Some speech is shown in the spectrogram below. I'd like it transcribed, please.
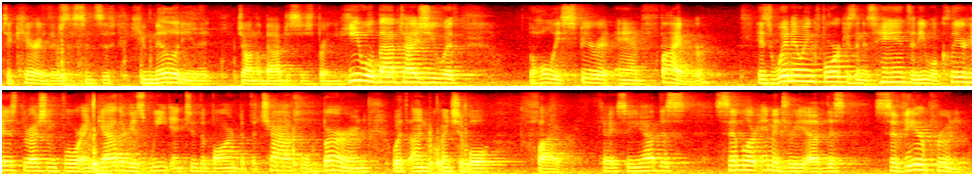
to carry. There's a sense of humility that John the Baptist is bringing. He will baptize you with the Holy Spirit and fire. His winnowing fork is in his hands, and he will clear his threshing floor and gather his wheat into the barn, but the chaff will burn with unquenchable fire. Okay, so you have this similar imagery of this severe pruning.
